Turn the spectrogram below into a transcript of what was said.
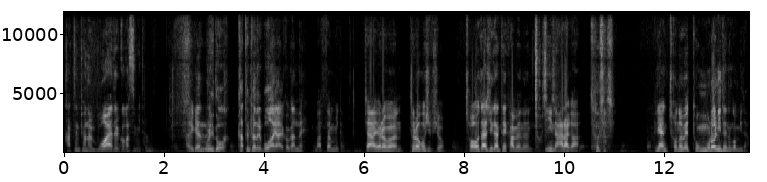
같은 편을 모아야 될 것 같습니다. 알겠네. 우리도 같은 편을 모아야 할 것 같네. 맞습니다. 자 여러분 들어보십시오. 저 자식한테 가면은 이 나라가 저 자식 그냥 저놈의 동물원이 되는 겁니다.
